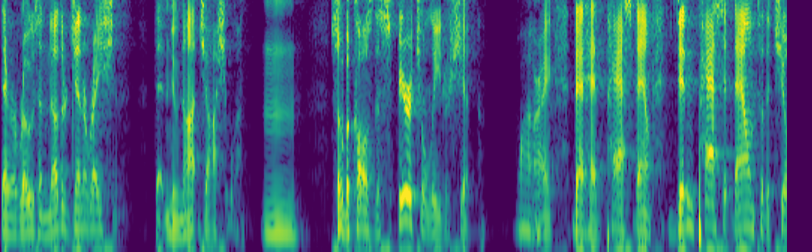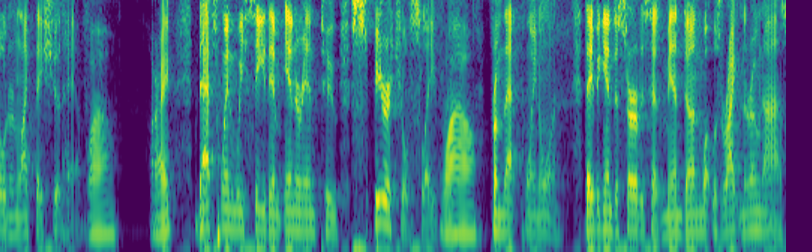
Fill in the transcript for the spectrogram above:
There arose another generation that knew not Joshua. Mm. So because the spiritual leadership Wow. All right. That had passed down, didn't pass it down to the children like they should have. Wow. All right. That's when we see them enter into spiritual slavery. Wow. From that point on, they begin to serve. It says men done what was right in their own eyes.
